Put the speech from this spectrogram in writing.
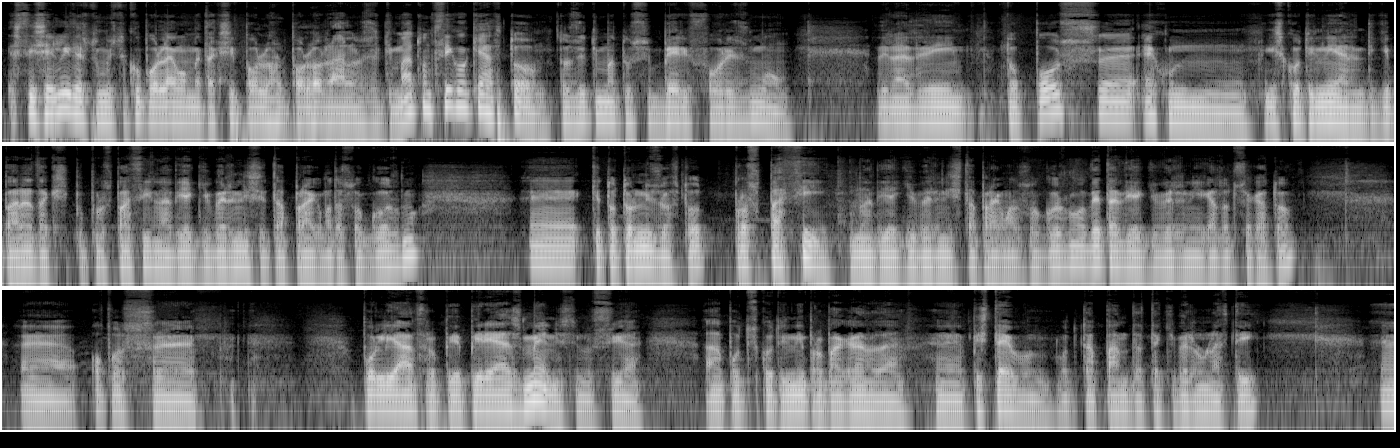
Στις σελίδες του μυστικού πολέμου μεταξύ πολλών, πολλών άλλων ζητημάτων θίγω και αυτό, το ζήτημα του συμπεριφορισμού. Δηλαδή το πώς ε, έχουν η σκοτεινή αρνητική παράταξη που προσπαθεί να διακυβερνήσει τα πράγματα στον κόσμο ε, και το τονίζω αυτό, προσπαθεί να διακυβερνήσει τα πράγματα στον κόσμο, δεν τα διακυβερνεί 100% ε, όπως ε, πολλοί άνθρωποι επηρεασμένοι στην ουσία από τη σκοτεινή προπαγάνδα ε, πιστεύουν ότι τα πάντα τα κυβερνούν αυτοί. Ε,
